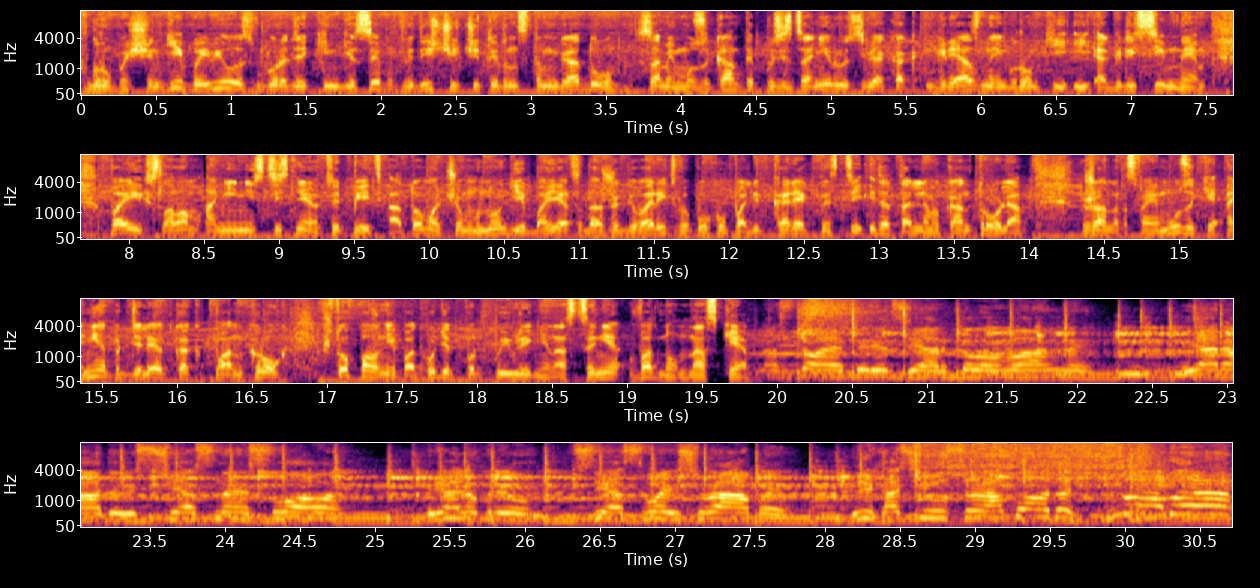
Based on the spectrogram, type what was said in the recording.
Группа «Щенки» появилась в городе Кингисепп в 2014 году. Сами музыканты позиционируют себя как грязные, громкие и агрессивные. По их словам, они не стесняются петь о том, о чем многие боятся даже говорить в эпоху политкорректности и тотального контроля. Жанр своей музыки они определяют как панк-рок, что вполне подходит под появление на сцене в одном носке. Настоя перед зеркалом ванны, я радуюсь, честное слово. Я люблю все свои шрамы и хочу заработать новое.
